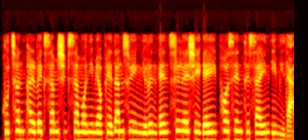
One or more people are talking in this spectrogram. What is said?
9,833원이며 배당 수익률은 N/A% 사인입니다.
